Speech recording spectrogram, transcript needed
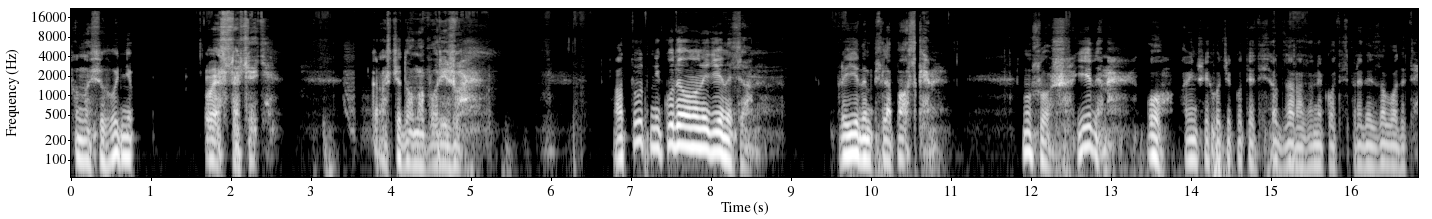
що на сьогодні вистачить. Краще вдома поріжу. А тут нікуди воно не дінеться. Приїдемо після Паски. Ну що ж, їдемо. О, а він ще й хоче котитися. От зараз не котись, прийдеться заводити.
